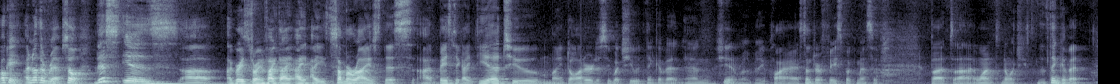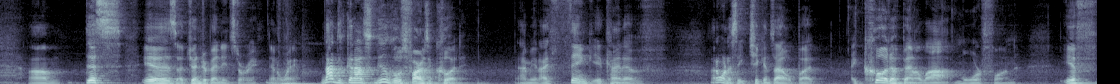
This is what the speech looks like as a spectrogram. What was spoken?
okay, another rib. So this is uh, a great story. In fact, I, I, I summarized this uh, basic idea to my daughter to see what she would think of it, and she didn't really reply. I sent her a Facebook message, but uh, I wanted to know what she think of it. Um, this is a gender bending story in a way. Not, not didn't go as far as it could. I mean, I think it kind of I don't want to say chickens out, but it could have been a lot more fun if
